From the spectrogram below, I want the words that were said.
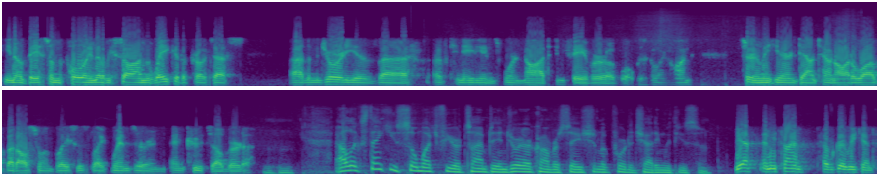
you know, based on the polling that we saw in the wake of the protests, uh, the majority of, uh, of Canadians were not in favor of what was going on certainly here in downtown Ottawa, but also in places like Windsor and, and Coutts, Alberta. Mm-hmm. Alex, thank you so much for your time to enjoy our conversation. Look forward to chatting with you soon. Yeah, anytime. Have a great weekend.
